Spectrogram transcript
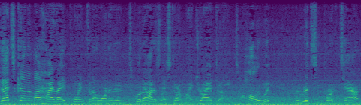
that's kind of my highlight point that I wanted to put out as I start my drive to, to Hollywood, the ritzy part of town.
